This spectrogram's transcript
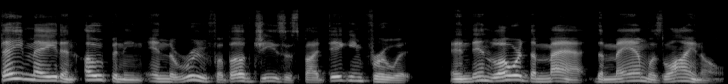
they made an opening in the roof above Jesus by digging through it and then lowered the mat the man was lying on.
